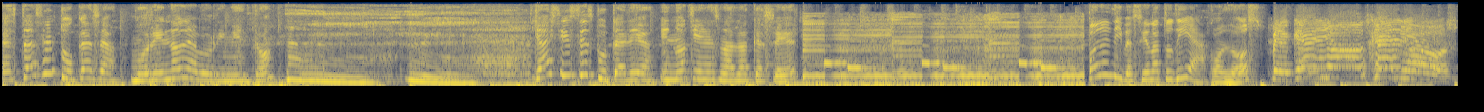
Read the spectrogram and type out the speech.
¿Estás en tu casa muriendo de aburrimiento? ¿Ya tu tarea y no tienes nada que hacer? Ponle diversión a tu día con los pequeños genios.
